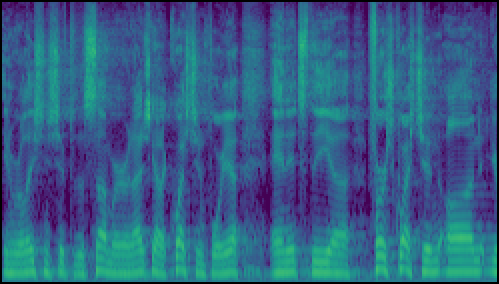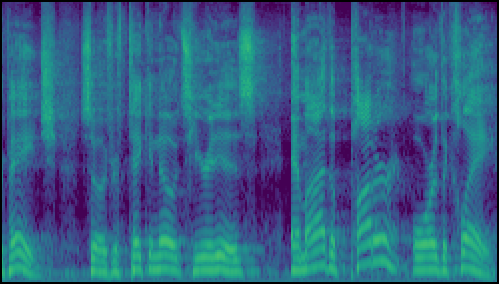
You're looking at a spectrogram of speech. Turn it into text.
in relationship to the summer, and I just got a question for you, and it's the uh, first question on your page. So, if you're taking notes, here it is Am I the potter or the clay?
